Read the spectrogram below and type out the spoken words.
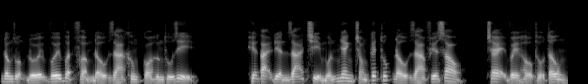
đồng ruộng đối với vật phẩm đấu giá không có hứng thú gì. Hiện tại điền giã chỉ muốn nhanh chóng kết thúc đấu giá phía sau, chạy về hậu thổ tông.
